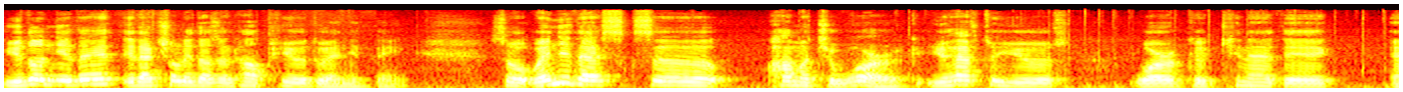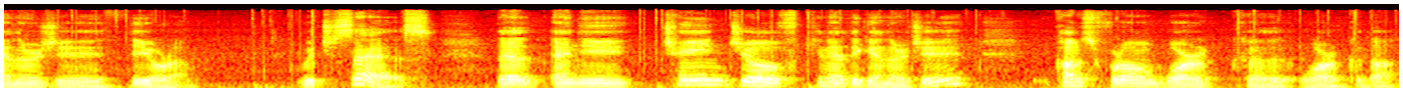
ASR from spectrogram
You don't need it. It actually doesn't help you do anything. So when it asks uh, how much work, you have to use work kinetic energy theorem, which says that any change of kinetic energy comes from work uh, work done.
